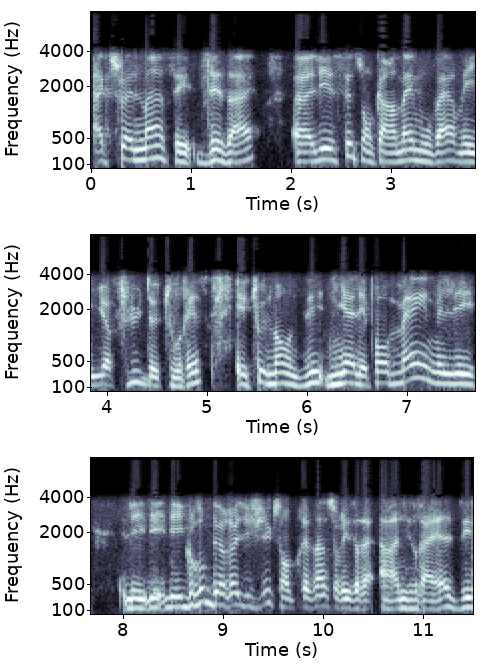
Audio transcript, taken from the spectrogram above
Actuellement, c'est désert. Euh, les sites sont quand même ouverts, mais il n'y a plus de touristes. Et tout le monde dit, n'y allez pas. Même les, les, les, les groupes de religieux qui sont présents sur Isra- en Israël disent,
